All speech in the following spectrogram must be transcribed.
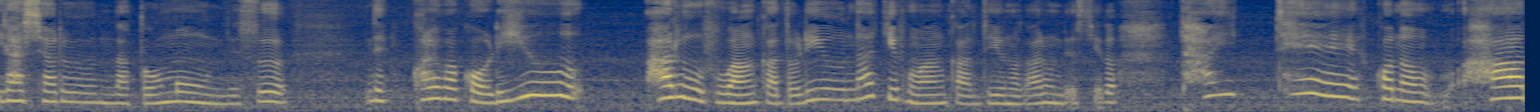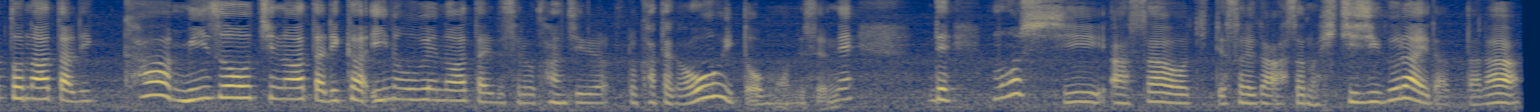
いらっしゃるんだと思うんです。でこれはこう理由ある不安感と理由なき不安感っていうのがあるんですけど大抵このハートのあたりかみぞおちのあたりか胃の上のあたりでそれを感じる方が多いと思うんですよね。でもし朝起きてそれが朝の7時ぐらいだったら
